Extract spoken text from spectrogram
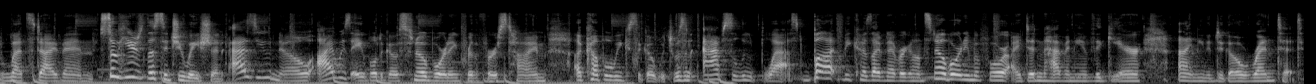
let's dive in. So here's the situation. As you know, I was able to go snowboarding for the first time a couple weeks ago, which was an absolute blast. But because I've never gone snowboarding before, I didn't have any of the gear and I needed to go rent it.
